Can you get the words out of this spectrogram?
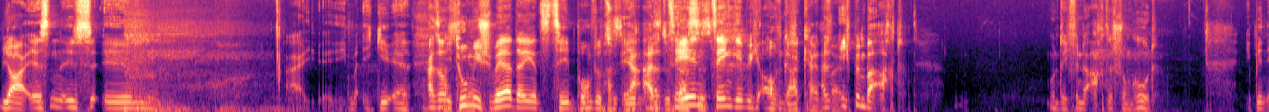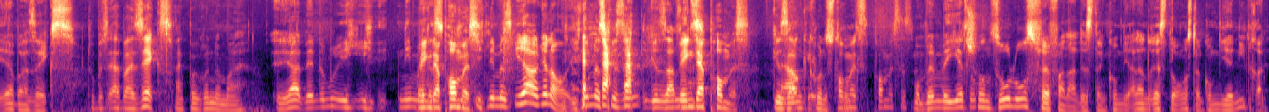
Ja, Essen ist. Ähm, ich, ich, geh- äh, Also- ich tue mich schwer, da jetzt 10 Punkte zu geben. Ja, also, 10, ist- 10 gebe ich auch auf nicht. gar keinen also Fall. ich bin bei 8. Und ich finde 8 ist schon gut. Ich bin eher bei 6. Du bist eher bei 6. Sag begründe mal. Ja, ne, du, ich, ich nehme Wegen das, der Pommes. Ich, ich nehme es, ja, genau. Ich nehme das Gesamt, Gesamt Wegen der Pommes. Gesamtkonstrukt. Pommes, Pommes ist Und wenn wir jetzt schon so lospfeffern alles, dann kommen die anderen Restaurants, dann kommen die ja nie dran.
